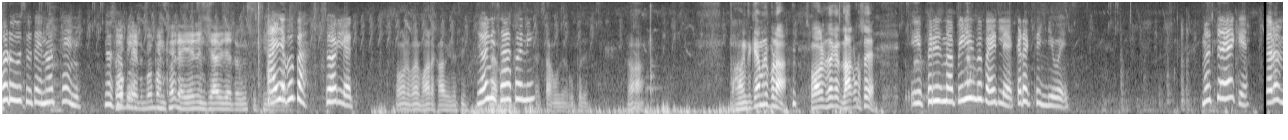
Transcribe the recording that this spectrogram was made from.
થોડું ઉસુ થાય ન થાય ને. ચોકલેટ. ચોકલેટ બપન ખરા જે આવી જાય તો ઉસુ થઈ આલે પપ્પા ચોકલેટ. ભાઈ મારે ખાવી નથી. જો ની સાખો ઉપર. હા. ભાંગ કેમ નહીં પણ આ? સ્વાગત છે કે લાકડું છે? એ ફ્રીજમાં પીડી ને પપ્પા એટલે કડક થઈ ગયું હોય. મસ્ત હે કે? ગરમ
